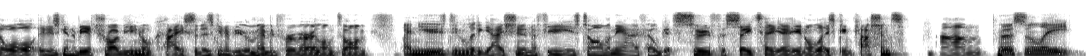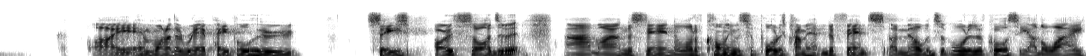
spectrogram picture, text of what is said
or it is going to be a tribunal case that is going to be remembered for a very long time and used in litigation in a few years' time when the AFL gets sued for CTE and all these concussions. Um, personally, I am one of the rare people who sees both sides of it. Um, I understand a lot of Collingwood supporters come out in defence, uh, Melbourne supporters, of course, the other way,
